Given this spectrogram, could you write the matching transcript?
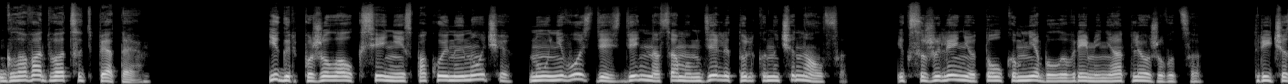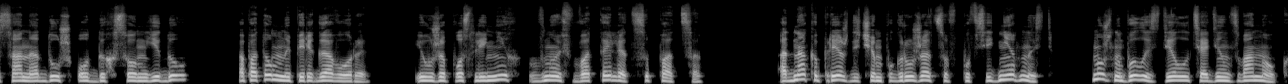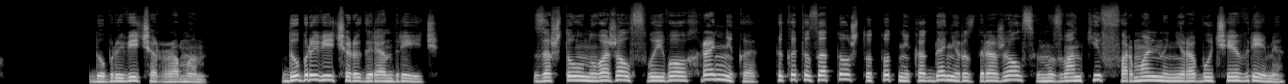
Глава 25. Игорь пожелал Ксении спокойной ночи, но у него здесь день на самом деле только начинался. И, к сожалению, толком не было времени отлеживаться. Три часа на душ, отдых, сон, еду, а потом на переговоры. И уже после них вновь в отель отсыпаться. Однако прежде чем погружаться в повседневность, нужно было сделать один звонок. «Добрый вечер, Роман», «Добрый вечер, Игорь Андреевич». За что он уважал своего охранника, так это за то, что тот никогда не раздражался на звонки в формально нерабочее время.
